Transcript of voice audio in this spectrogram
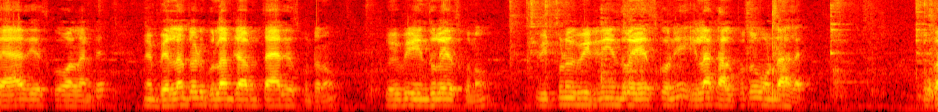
తయారు చేసుకోవాలంటే మేము బెల్లంతో గులాబ్ జామ్ తయారు చేసుకుంటాను ఇవి ఇందులో వేసుకున్నాం. ఇప్పుడు వీటిని ఇందులో వేసుకొని ఇలా కలుపుతూ ఉండాలి. ఒక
